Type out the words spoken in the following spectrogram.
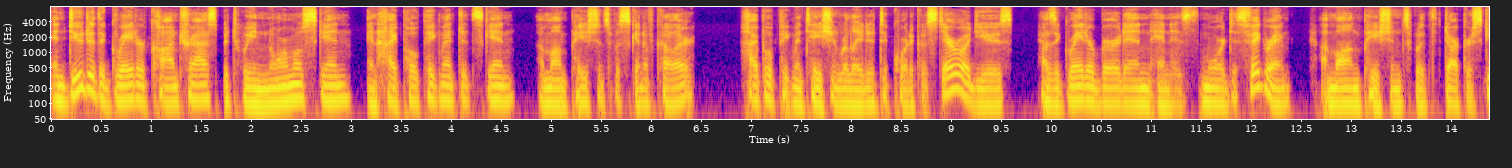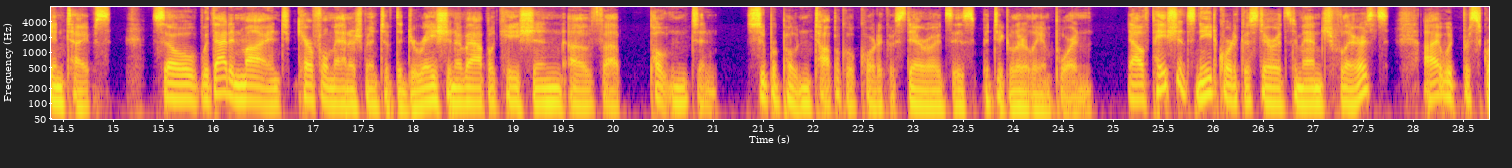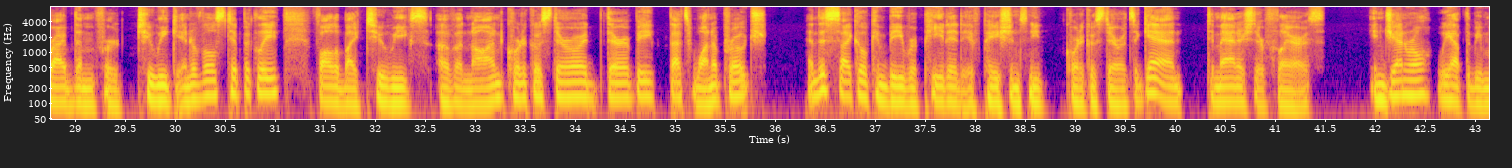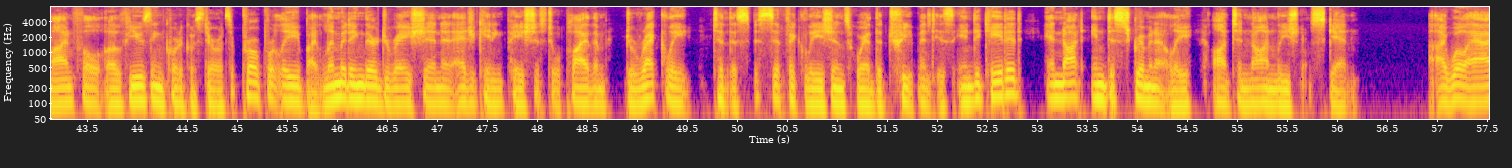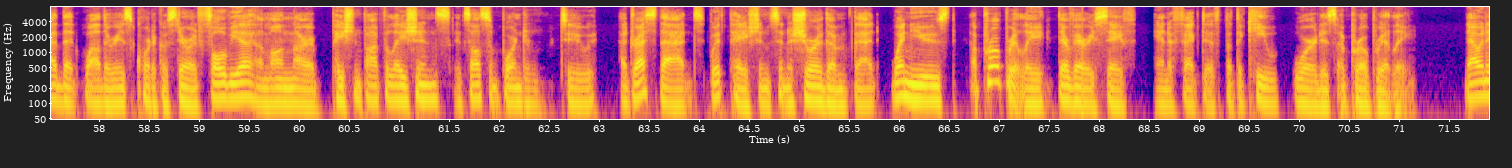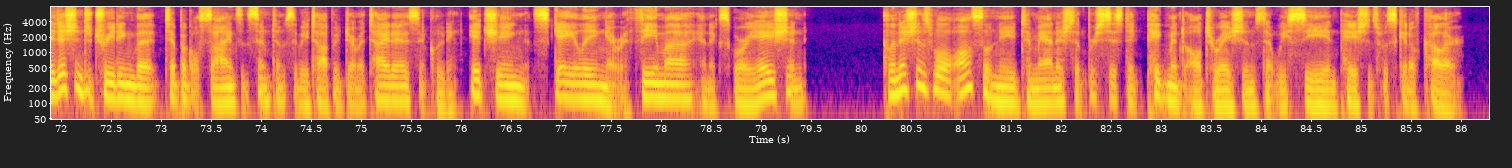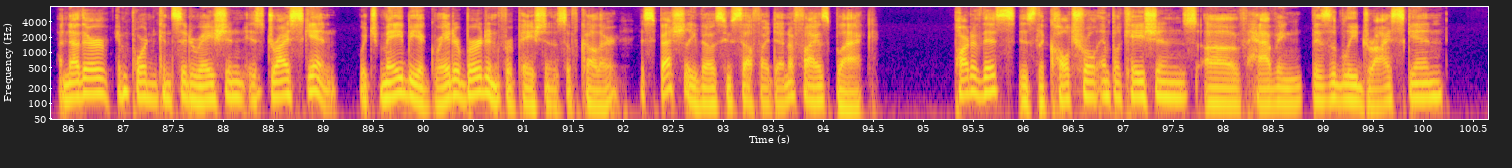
And due to the greater contrast between normal skin and hypopigmented skin among patients with skin of color, hypopigmentation related to corticosteroid use has a greater burden and is more disfiguring among patients with darker skin types. So, with that in mind, careful management of the duration of application of uh, potent and super potent topical corticosteroids is particularly important. Now, if patients need corticosteroids to manage flares, I would prescribe them for two week intervals typically, followed by two weeks of a non corticosteroid therapy. That's one approach. And this cycle can be repeated if patients need corticosteroids again to manage their flares. In general, we have to be mindful of using corticosteroids appropriately by limiting their duration and educating patients to apply them directly to the specific lesions where the treatment is indicated and not indiscriminately onto non lesional skin. I will add that while there is corticosteroid phobia among our patient populations, it's also important to, to address that with patients and assure them that when used appropriately, they're very safe and effective. But the key word is appropriately. Now, in addition to treating the typical signs and symptoms of atopic dermatitis, including itching, scaling, erythema, and excoriation, clinicians will also need to manage the persistent pigment alterations that we see in patients with skin of color. Another important consideration is dry skin, which may be a greater burden for patients of color, especially those who self identify as Black. Part of this is the cultural implications of having visibly dry skin.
